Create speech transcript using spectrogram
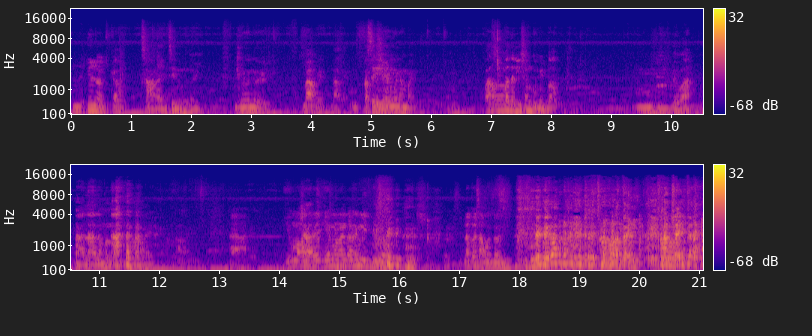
Yun- Yun lang. Ikaw, Sa akin, si Nunoy. Nunoy. Bakit? Bakit? Kasi- Share mo naman. Parang madali siyang gumiba. Mm. Di ba? Naalala mo na. Okay. okay. Ah, yung mga Shot. nari- yung mga narinig ko, labas ako doon. Patay. Patay tayo.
